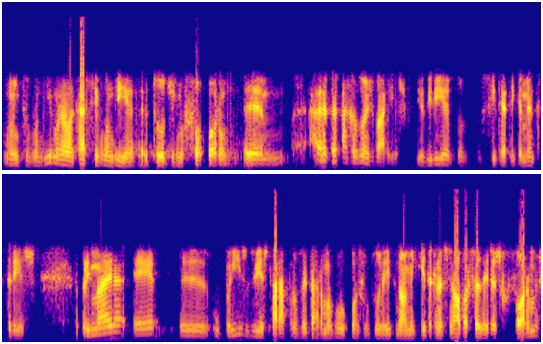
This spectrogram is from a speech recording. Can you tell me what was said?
Muito bom dia, Manuela Cássia, bom dia a todos no Fórum. Hum, há, razões várias, eu diria sinteticamente três. A primeira é uh, o país devia estar a aproveitar uma boa conjuntura económica internacional para fazer as reformas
